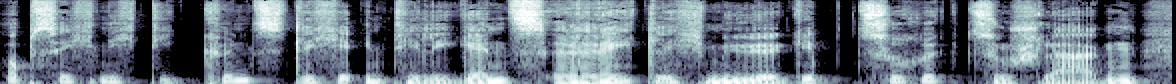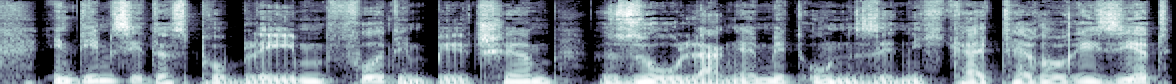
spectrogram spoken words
ob sich nicht die künstliche Intelligenz redlich Mühe gibt, zurückzuschlagen, indem sie das Problem vor dem Bildschirm so lange mit Unsinnigkeit terrorisiert,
